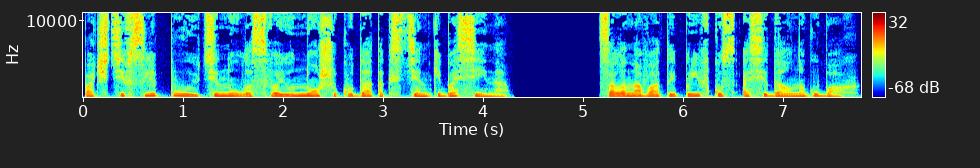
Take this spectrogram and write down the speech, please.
почти вслепую тянула свою ношу куда-то к стенке бассейна. Солоноватый привкус оседал на губах.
